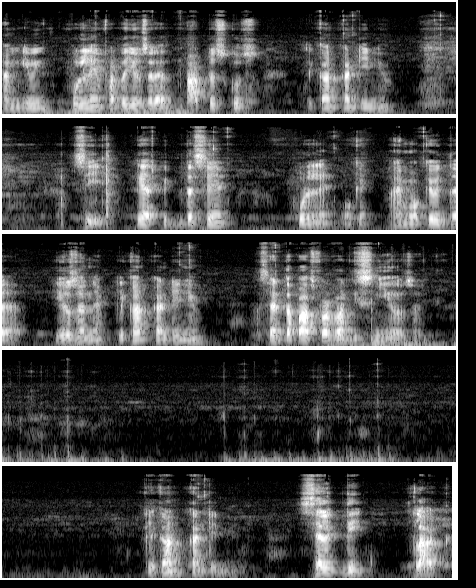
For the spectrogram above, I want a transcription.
I'm giving full name for the user as schools. Click on continue. See, it has picked the same full name. Okay, I'm okay with the username. Click on continue. Set the password for this new user. Click on continue. Select the clock.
